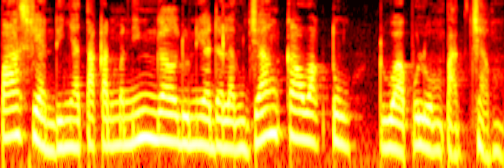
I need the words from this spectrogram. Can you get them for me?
pasien dinyatakan meninggal dunia dalam jangka waktu 24 jam.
